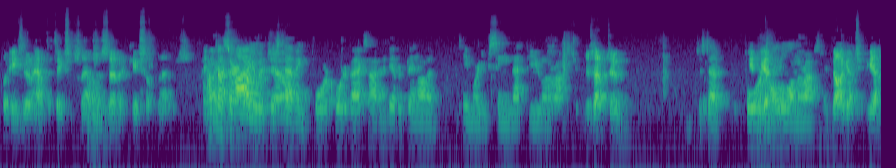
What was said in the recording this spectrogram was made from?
But he's gonna have to take some snaps at center in case something happens. Have How you talked to concerned are Myles you or with just Joe? having four quarterbacks on? Have you ever been on a team where you've seen that few on the roster? Just have to, Just have four Yeah. total on the roster? no, I got you, yeah.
